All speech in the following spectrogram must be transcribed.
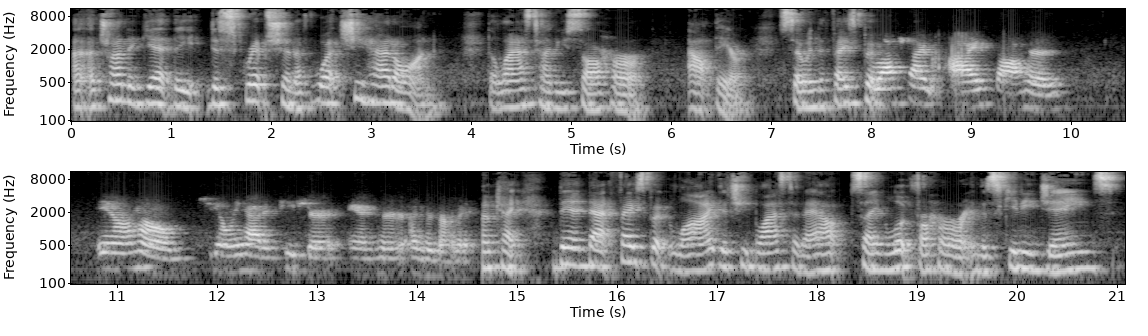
I, I'm trying to get the description of what she had on the last time you saw her out there. So in the The Facebook, last time I saw her in our home, she only had a t-shirt and her undergarment. okay, then that Facebook Live that she blasted out saying look for her in the skinny jeans.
